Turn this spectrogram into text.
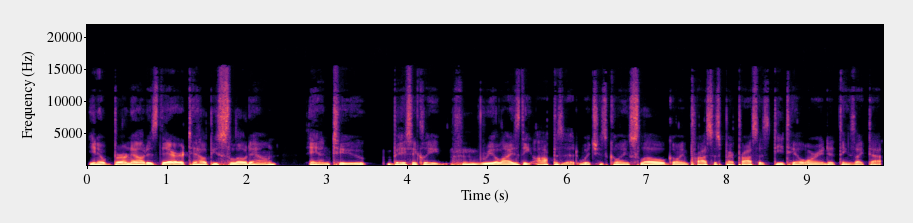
you know, burnout is there to help you slow down and to basically realize the opposite, which is going slow, going process by process, detail oriented, things like that.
